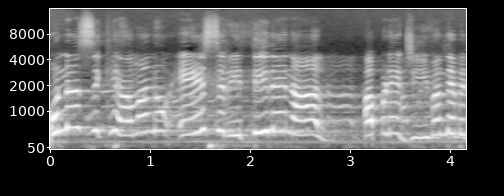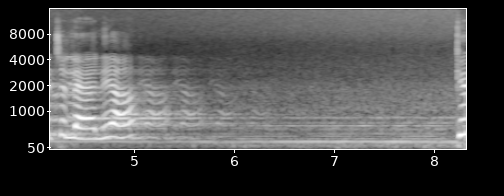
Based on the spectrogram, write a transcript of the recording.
ਉਹਨਾਂ ਸਿੱਖਿਆਵਾਂ ਨੂੰ ਇਸ ਰੀਤੀ ਦੇ ਨਾਲ ਆਪਣੇ ਜੀਵਨ ਦੇ ਵਿੱਚ ਲੈ ਲਿਆ ਕਿ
